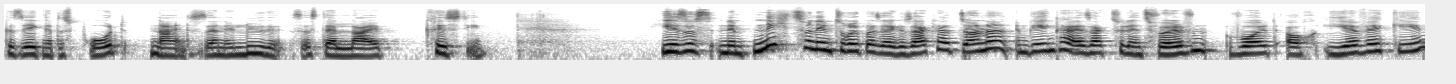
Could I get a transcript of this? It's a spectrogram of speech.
gesegnetes Brot. Nein, das ist eine Lüge. Es ist der Leib Christi. Jesus nimmt nichts von dem zurück, was er gesagt hat, sondern im Gegenteil, er sagt zu den Zwölfen, wollt auch ihr weggehen?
